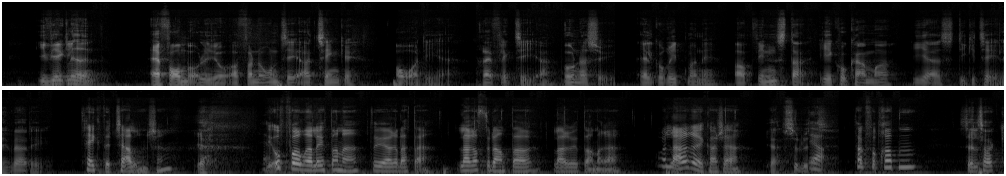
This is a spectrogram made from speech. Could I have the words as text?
I virkeligheten er formålet jo å få noen til å tenke over det her, reflektere, undersøge algoritmerne, og finnes der ekkokamre i jeres digitale hverdag? Take the challenge. Ja. Vi oppfordrer lytterne til å gjøre dette. Lærerstudenter, lærerutdannere og lærere, kanskje. Ja, Absolutt. Ja. Takk for praten. selv tak.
